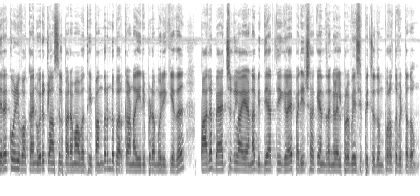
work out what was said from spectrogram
തിരക്കൊഴിവാക്കാൻ ഒരു ക്ലാസ്സിൽ പരമാവധി പന്ത്രണ്ട് പേർക്കാണ് ഇരിപ്പിടം ഒരുക്കിയത് പല ബാച്ചുകളായാണ് വിദ്യാർത്ഥികളെ പരീക്ഷാ കേന്ദ്രങ്ങളിൽ പ്രവേശിപ്പിച്ചതും പുറത്തുവിട്ടതും.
